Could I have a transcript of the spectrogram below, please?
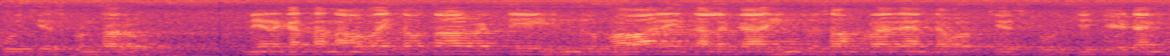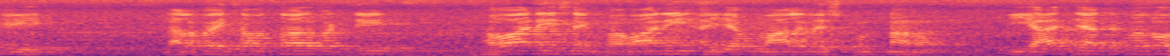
పూజ చేసుకుంటారు. నేను గత నలభై సంవత్సరాలు బట్టి హిందూ భవానీ తాలూకా హిందూ సంప్రదాయాన్ని డెవలప్ చేసి పూజ చేయడానికి నలభై సంవత్సరాలు బట్టి భవానీ సింగ్ భవానీ అయ్యప్ప మాల వేసుకుంటున్నాను. ఈ ఆధ్యాత్మికలో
